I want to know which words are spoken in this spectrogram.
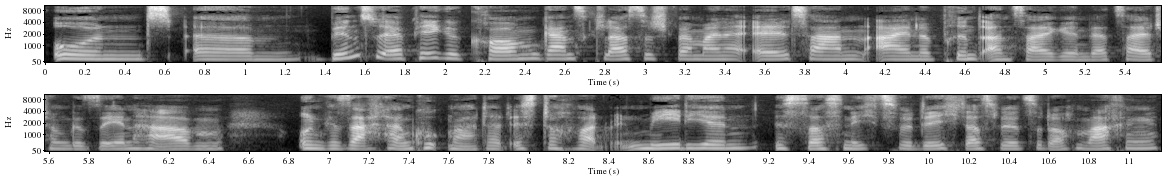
und ähm, bin zu RP gekommen, ganz klassisch, weil meine Eltern eine Printanzeige in der Zeitung gesehen haben und gesagt haben, guck mal, das ist doch was mit Medien, ist das nichts für dich, das willst du doch machen.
